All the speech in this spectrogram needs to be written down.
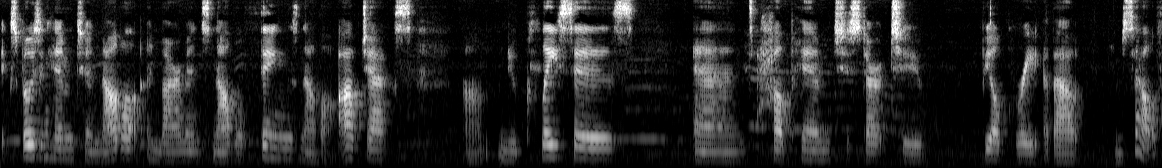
exposing him to novel environments, novel things, novel objects, um, new places, and help him to start to feel great about himself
